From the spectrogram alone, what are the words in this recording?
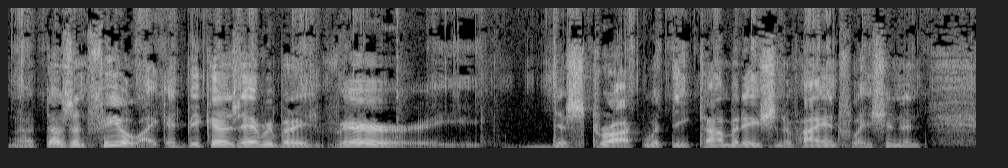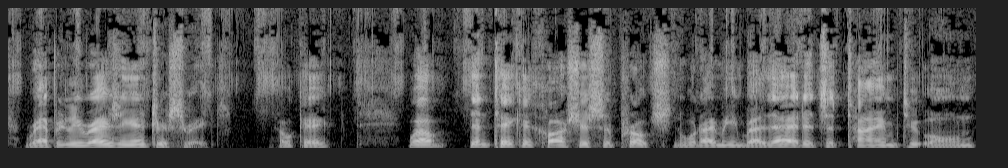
Now, it doesn't feel like it because everybody's very distraught with the combination of high inflation and rapidly rising interest rates. Okay, well, then take a cautious approach. And what I mean by that, it's a time to own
